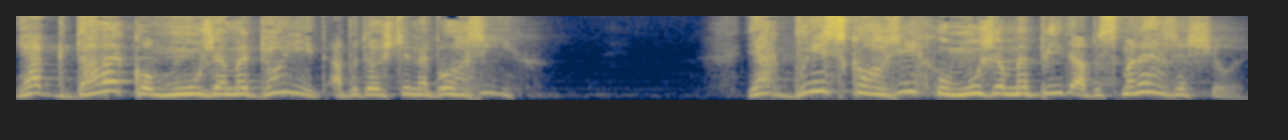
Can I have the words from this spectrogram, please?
jak daleko můžeme dojít, aby to ještě nebyl hřích? Jak blízko hříchu můžeme být, aby jsme nehřešili?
